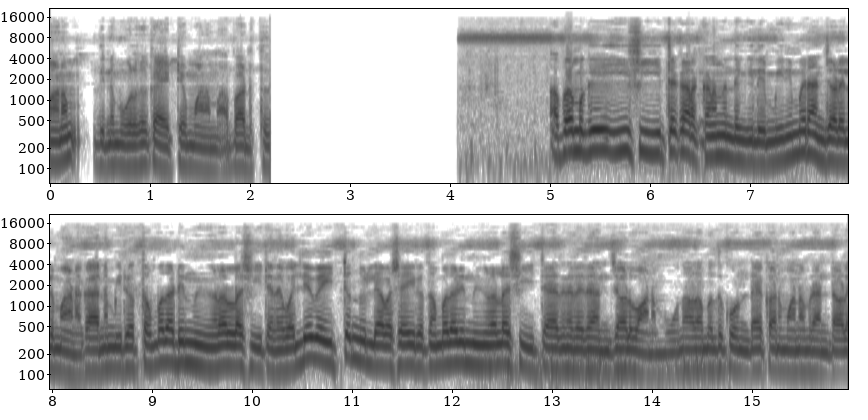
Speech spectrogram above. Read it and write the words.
വേണം ഇതിന്റെ മുകളിൽ കയറ്റം വേണം. അപ്പോൾ അടുത്തത് അപ്പോൾ നമുക്ക് ഈ ഷീറ്റൊക്കെ ഇറക്കണം എന്നുണ്ടെങ്കിൽ മിനിമം ഒരു അഞ്ചാളിലും വേണം. കാരണം ഇരുപത്തൊമ്പത് അടി നീളമുള്ള ഷീറ്റാണ് വലിയ വെയിറ്റ് ഒന്നുമില്ല. പക്ഷേ ഇരുപത്തൊമ്പത് അടി നീളമുള്ള ഷീറ്റ് ആയതിനാൽ ഒരു അഞ്ചാൾ വേണം. മൂന്നാളാകുമ്പോൾ ഇത് കൊണ്ടേക്കാനും വേണം. രണ്ടാൾ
